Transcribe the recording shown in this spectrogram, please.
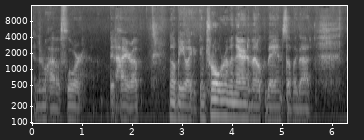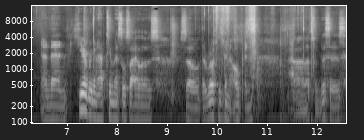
and then we'll have a floor a bit higher up. There'll be like a control room in there and a medical bay and stuff like that. And then here we're going to have two missile silos. So the roof is going to open. Uh, that's what this is.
